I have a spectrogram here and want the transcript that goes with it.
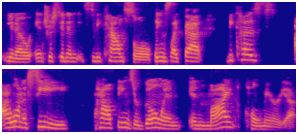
you know, interested in city council, things like that, because I want to see how things are going in my home area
